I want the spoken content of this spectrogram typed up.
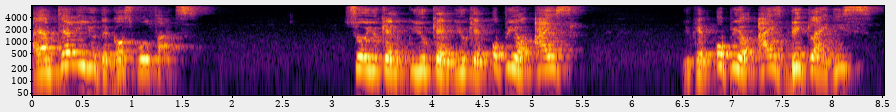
I am telling you the gospel facts. So you can you can you can open your eyes you can open your eyes big like this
